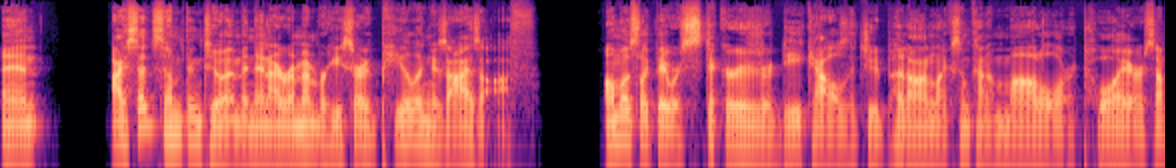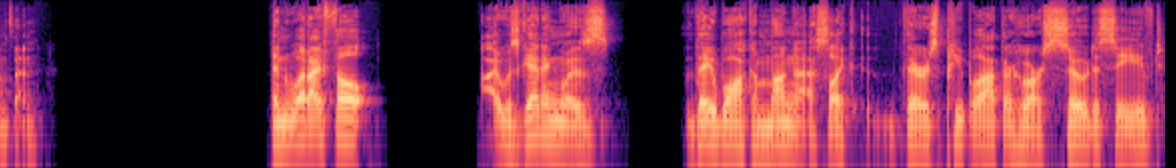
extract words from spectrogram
And I said something to him, and then I remember he started peeling his eyes off, almost like they were stickers or decals that you'd put on like some kind of model or toy or something. And what I felt I was getting was they walk among us. Like there's people out there who are so deceived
